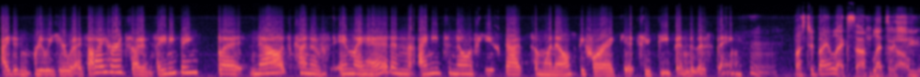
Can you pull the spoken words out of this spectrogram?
I didn't really hear what I thought I heard, so I didn't say anything. But now it's kind of in my head, and I need to know if he's got someone else before I get too deep into this thing. Hmm. Busted by Alexa. Let's Does go. she?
